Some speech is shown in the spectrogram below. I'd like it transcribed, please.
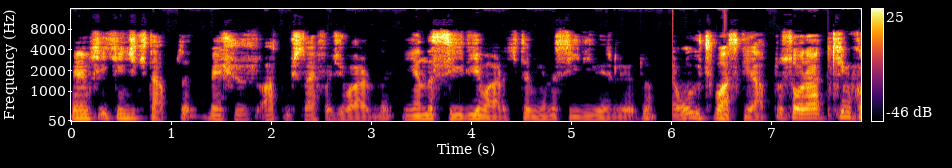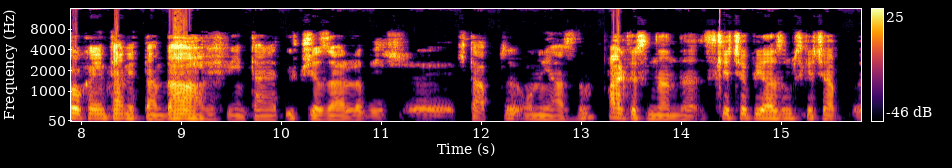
benimki ikinci kitaptı. 560 sayfa civarında. Yanında CD vardı. Kitabın yanında CD veriliyordu. O üç baskı yaptı. Sonra Kim Korkar internetten daha hafif bir internet, üç yazarlı bir e, kitaptı. Onu yazdım. Arkasından da SketchUp'ı yazdım. SketchUp e,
